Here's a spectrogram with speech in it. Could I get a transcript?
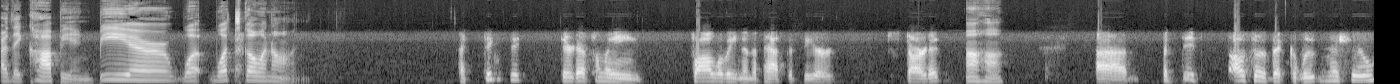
are they copying beer? What What's going on? I think that they're definitely following in the path that beer started. Uh huh. Um, but it's also the gluten issue.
